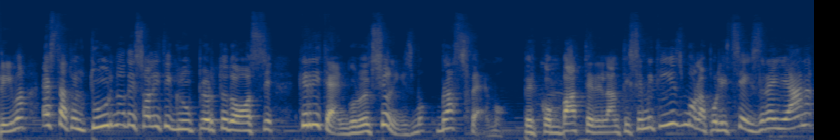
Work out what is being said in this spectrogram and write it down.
Prima è stato il turno dei soliti gruppi ortodossi che ritengono il sionismo blasfemo. Per combattere l'antisemitismo la polizia israeliana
